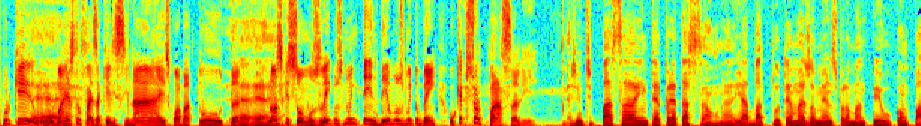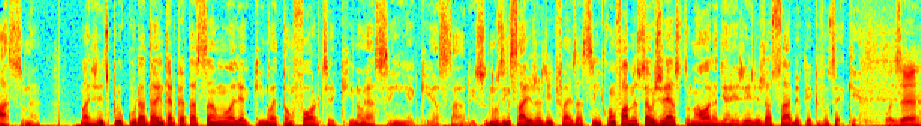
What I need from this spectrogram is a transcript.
Porque é... o maestro faz aqueles sinais com a batuta. É, é, Nós que somos leigos não entendemos muito bem. O que é que o senhor passa ali? A gente passa a interpretação, né? E a batuta é mais ou menos para manter o compasso, né? Mas a gente procura dar interpretação. Olha, aqui não é tão forte, aqui não é assim, aqui é assado. Isso nos ensaios a gente faz assim. Conforme o seu gesto na hora de reger, ele já sabe o que é que você quer. Pois é.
